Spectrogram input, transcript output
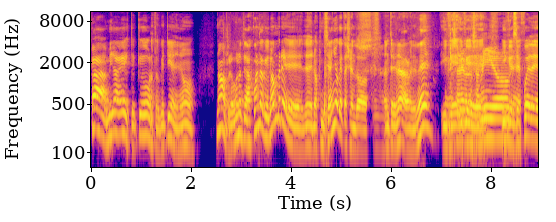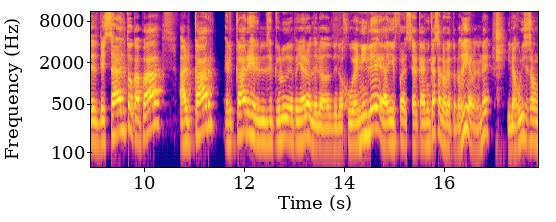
¡Pa! Mira este, qué orto que tiene, ¿no? No, pero vos no te das cuenta que el hombre desde los 15 años que está yendo a entrenar, ¿me entendés? Y Que y que- y que- se fue de, de salto capaz al CAR. El CAR es el club de Peñarol de los, de los juveniles, ahí fue cerca de mi casa los veo todos los días, ¿me entendés? Y los gurises son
